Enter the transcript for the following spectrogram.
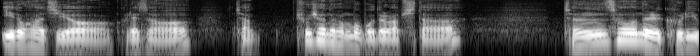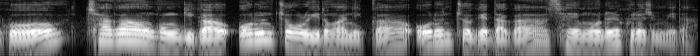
이동하지요. 그래서 자 표시하는 방법 보도록 합시다. 전선을 그리고 차가운 공기가 오른쪽으로 이동하니까 오른쪽에다가 세모를 그려줍니다.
